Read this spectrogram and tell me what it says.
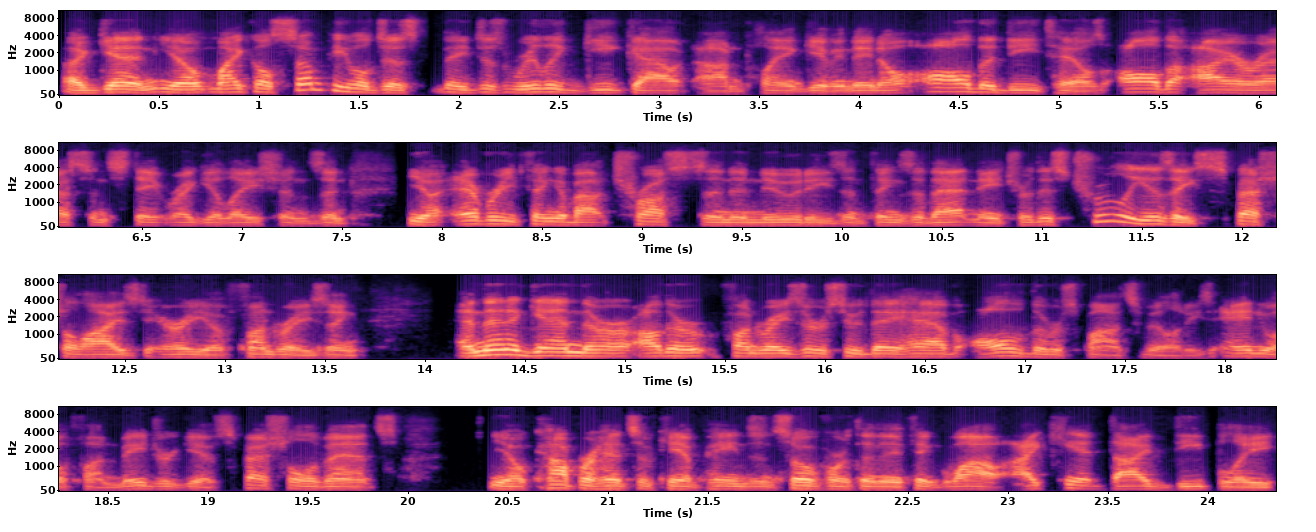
again, you know, Michael, some people just they just really geek out on plan giving. They know all the details, all the IRS and state regulations and you know everything about trusts and annuities and things of that nature. This truly is a specialized area of fundraising and then again, there are other fundraisers who they have all of the responsibilities annual fund, major gifts, special events, you know, comprehensive campaigns and so forth. And they think, wow, I can't dive deeply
